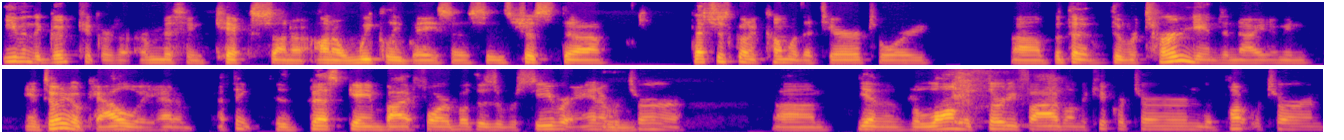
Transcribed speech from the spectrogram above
even the good kickers are missing kicks on a on a weekly basis. It's just uh, that's just going to come with the territory. Uh, but the the return game tonight, I mean, Antonio Callaway had a, I think his best game by far, both as a receiver and a mm. returner. Um, yeah, the, the long at 35 on the kick return, the punt return.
